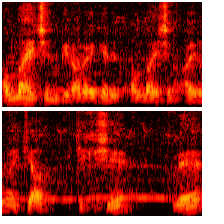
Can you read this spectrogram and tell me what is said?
Allah için bir araya gelip Allah için ayrılan iki, ad- iki kişi ve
